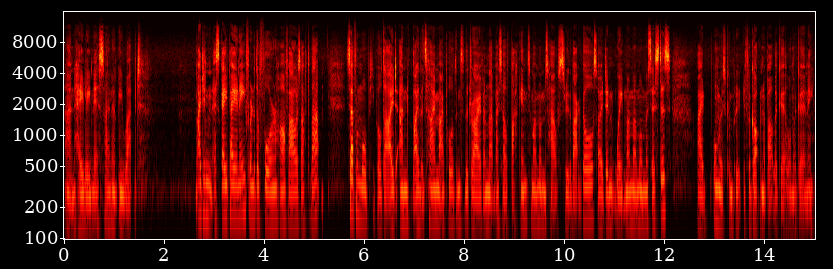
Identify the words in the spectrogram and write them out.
and Haley near silently wept. I didn't escape A&E for another four and a half hours after that. Seven more people died, and by the time I pulled into the drive and let myself back into my mum's house through the back door so I didn't wake my mum or my sisters, I'd almost completely forgotten about the girl on the gurney.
